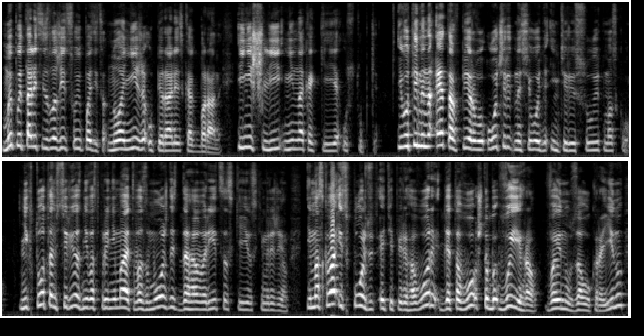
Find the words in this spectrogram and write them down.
Мы пытались изложить свою позицию, но они же упирались как бараны. И не шли ни на какие уступки. И вот именно это в первую очередь на сегодня интересует Москву. Никто там всерьез не воспринимает возможность договориться с киевским режимом. И Москва использует эти переговоры для того, чтобы выиграв войну за Украину,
